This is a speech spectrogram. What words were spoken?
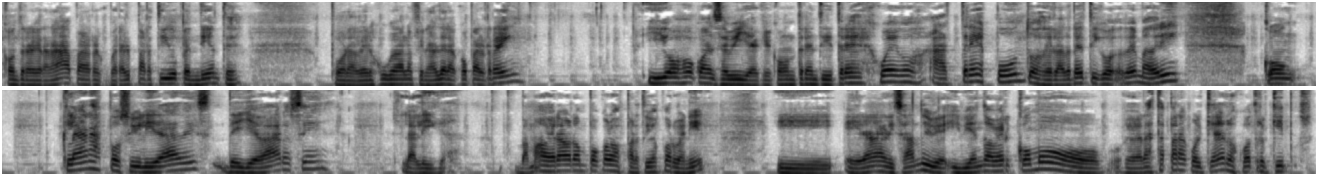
contra el Granada para recuperar el partido pendiente por haber jugado la final de la Copa del Rey. Y ojo con el Sevilla, que con 33 juegos a 3 puntos del Atlético de Madrid con claras posibilidades de llevarse la liga. Vamos a ver ahora un poco los partidos por venir y ir analizando y, viendo a ver cómo, porque ahora está para cualquiera de los cuatro equipos.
